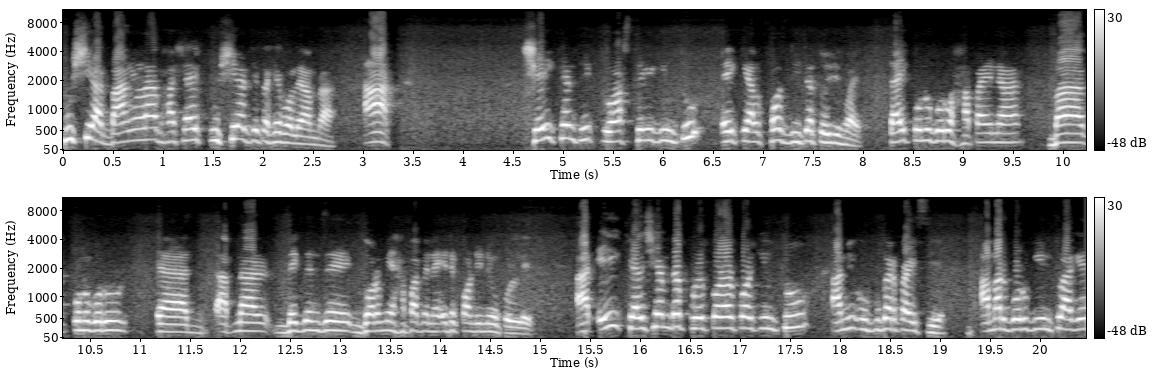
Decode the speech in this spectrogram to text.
কুশিয়ার, বাংলা ভাষায় কুশিয়ার যেটাকে বলে আমরা, আখ। সেইখান থেকে, রস থেকে কিন্তু এই ক্যালফস ডিটা তৈরি হয়। তাই কোনো গরু হাঁপায় না বা কোনো গরুর আপনার দেখবেন যে গরমে হাঁপাবে না, এটা কন্টিনিউ করলে। আর এই ক্যালসিয়ামটা প্রয়োগ করার পর কিন্তু আমি উপকার পাইছি। আমার গরু কিন্তু আগে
